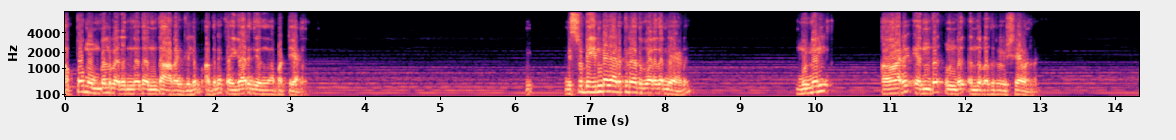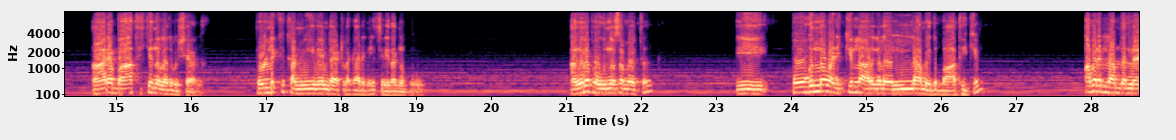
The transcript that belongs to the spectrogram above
അപ്പൊ മുമ്പിൽ വരുന്നത് എന്താണെങ്കിലും അതിനെ കൈകാര്യം ചെയ്യുന്നത് ആ പട്ടിയാണ്. മിസ്റ്റർ ബീന്റെ കാര്യത്തിൽ അതുപോലെ തന്നെയാണ്. മുന്നിൽ ആര് എന്ത് ഉണ്ട് എന്നുള്ളതൊരു വിഷയമല്ല. ആരെ ബാധിക്കുന്നുള്ളൊരു വിഷയമല്ല. പുള്ളിക്ക് കൺവീനിയന്റ് ആയിട്ടുള്ള കാര്യങ്ങൾ ചെയ്തങ്ങ് പോകും അങ്ങനെ പോകുന്ന സമയത്ത് ഈ പോകുന്ന വഴിക്കുള്ള ആളുകളെല്ലാം ഇത് ബാധിക്കും. അവരെല്ലാം തന്നെ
